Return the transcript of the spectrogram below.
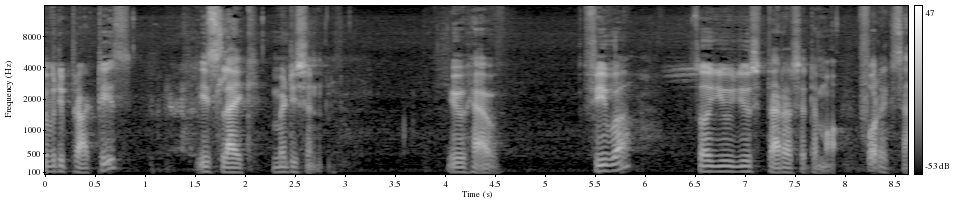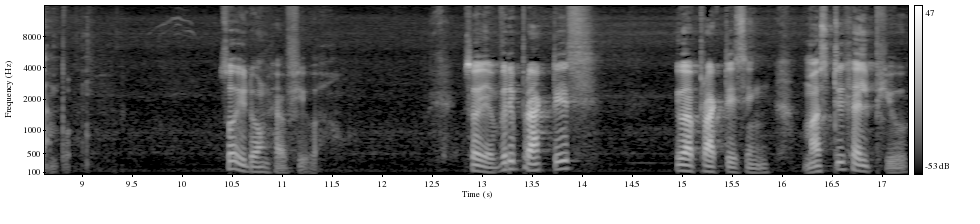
Every practice is like medicine. You have fever, so you use paracetamol, for example. So you don't have fever. So every practice you are practicing must help you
